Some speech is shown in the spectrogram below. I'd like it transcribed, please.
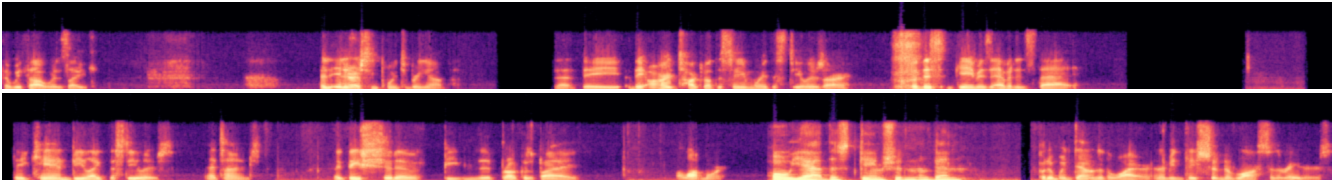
that we thought was like an interesting point to bring up. That they they aren't talked about the same way the Steelers are, but this game is evidence that they can be like the Steelers at times. Like they should have beaten the Broncos by a lot more. Oh yeah, this game shouldn't have been. But it went down to the wire, and I mean they shouldn't have lost to the Raiders.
